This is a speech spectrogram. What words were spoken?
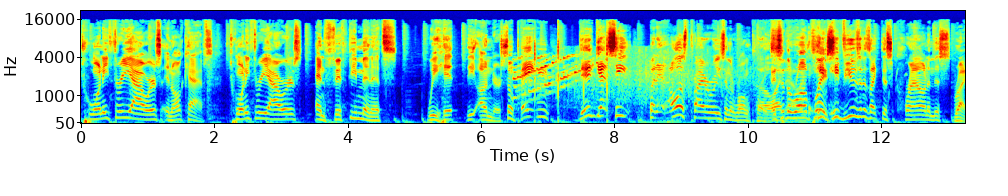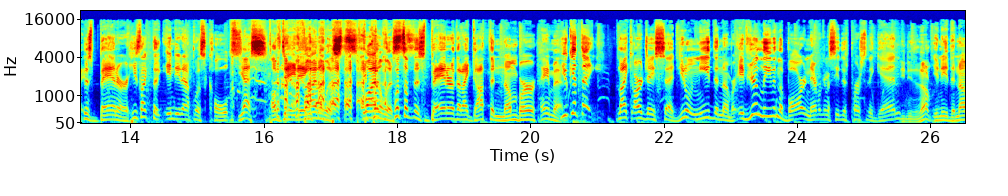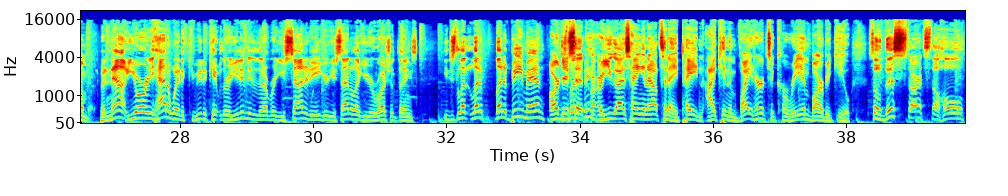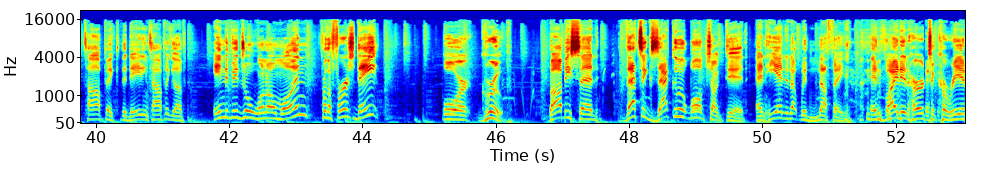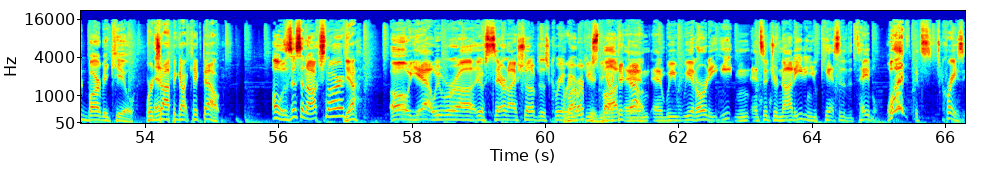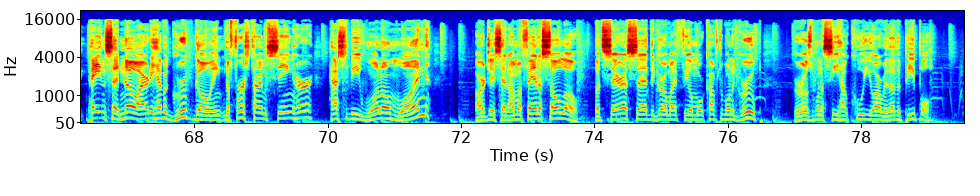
Twenty-three hours in all caps. Twenty-three hours and fifty minutes. We hit the under. So Peyton did get see, but all his priorities in the wrong place. Oh, it's in the wrong He- place. He, views it as like this crown and this Right. this banner. He's like the Indianapolis Colts. yes. Of dating. Finalists. He put- Finalists. puts up this banner that I got the number. Amen. You get that, like RJ said, you don't need the number. If you're leaving the bar and never going to see this person again, You need the number. you need the number. But now you already had a way to communicate with her. You didn't need the number. You sounded eager. You sounded like you were rushing things. You just let let it let it be, man. RJ said. Are you guys hanging out today? Peyton, I can invite her to Korean barbecue. So this starts the whole topic, the dating topic of individual one on one for the first date or group. Bobby said, that's exactly what Walchuk did. And he ended up with nothing. Invited her to Korean barbecue. where And- Choppy got kicked out. Oh, is this an Oxnard? Yeah. Oh yeah, we were. Uh, you know, Sarah and I showed up to this Korean, Korean barbecue, barbecue. Spot, and and we we had already eaten. And since you're not eating, you can't sit at the table. What? It's it's crazy. Peyton said, No, I already have a group going. The first time seeing her has to be one on one. RJ said, I'm a fan of solo, but Sarah said the girl might feel more comfortable in a group. Girls want to see how cool you are with other people.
